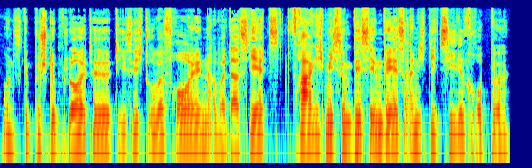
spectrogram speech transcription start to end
Und es gibt bestimmt Leute, die sich drüber freuen, aber das jetzt frage ich mich so ein bisschen, wer ist eigentlich die Zielgruppe?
